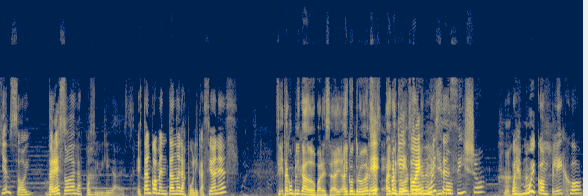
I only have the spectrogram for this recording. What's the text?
¿Quién soy? Da Pero es- todas las posibilidades. Están comentando las publicaciones. Sí, está complicado, parece. Hay, hay controversias. Eh, hay porque controversias o acá es en el muy equipo. sencillo o es muy complejo.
